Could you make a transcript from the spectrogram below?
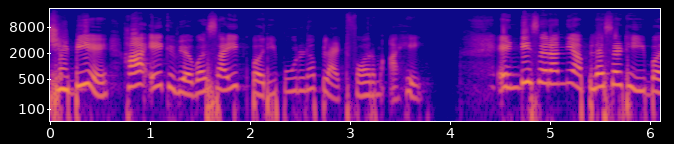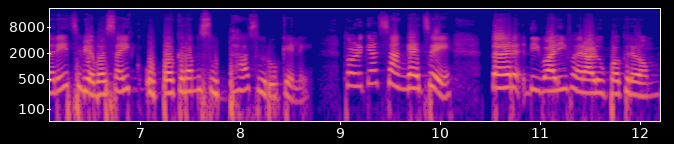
जी बी ए हा एक व्यावसायिक परिपूर्ण प्लॅटफॉर्म आहे. एन डी सरांनी आपल्यासाठी बरेच व्यावसायिक उपक्रम सुद्धा सुरू केले. थोडक्यात सांगायचे तर दिवाळी फराळ उपक्रम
